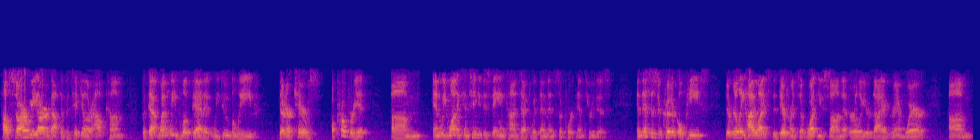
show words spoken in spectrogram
how sorry we are about the particular outcome, but that when we've looked at it, we do believe that our care was appropriate, um, and we want to continue to stay in contact with them and support them through this. And this is a critical piece that really highlights the difference of what you saw in that earlier diagram where um,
